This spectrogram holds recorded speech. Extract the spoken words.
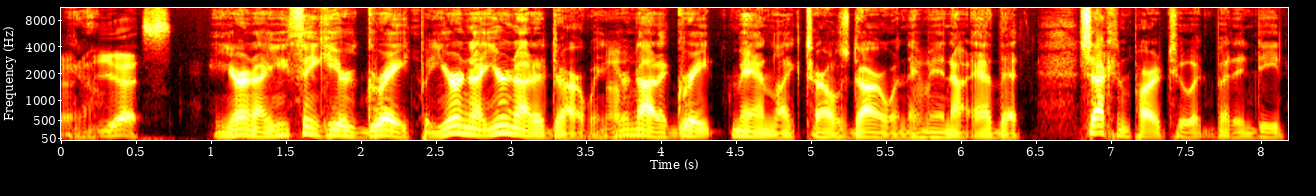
know, Yes. You're not. You think you're great, but you're not. You're not a Darwin. You're not a great man like Charles Darwin. They may not add that second part to it, but indeed.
